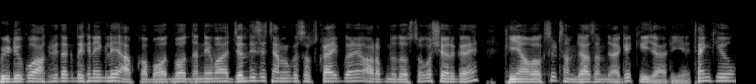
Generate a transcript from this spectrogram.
वीडियो को आखिरी तक देखने के लिए आपका बहुत बहुत धन्यवाद। जल्दी से चैनल को सब्सक्राइब करें और अपने दोस्तों को शेयर करें कि यहाँ वर्कशीट समझा समझा के की जा रही है। Thank you.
